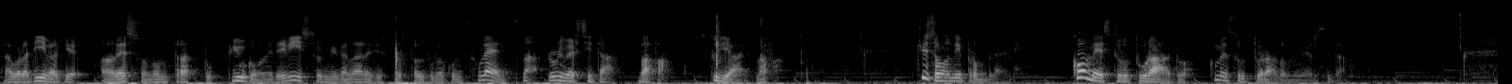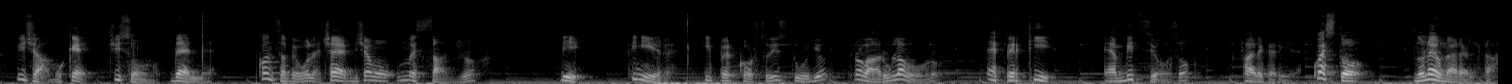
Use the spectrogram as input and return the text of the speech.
lavorativa che adesso non tratto più come avete visto, il mio canale si è spostato sulla consulenza, ma l'università va fatta, studiare va fatto. Ci sono dei problemi. Come è strutturato? Come è strutturato l'università? Diciamo che ci sono delle consapevolezze, cioè diciamo un messaggio di finire il percorso di studio, trovare un lavoro e per chi è ambizioso fare carriera. Questo non è una realtà.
